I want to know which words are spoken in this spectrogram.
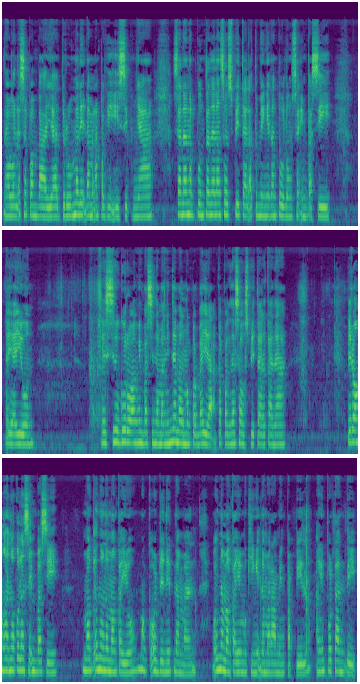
na wala sa pambayad pero mali naman ang pag-iisip niya. Sana nagpunta na lang sa hospital at tumingin ng tulong sa embassy. Kaya yun. Kasi siguro ang embassy naman hindi naman magpabaya kapag nasa hospital ka na. Pero ang ano ko lang sa embassy, mag-ano naman kayo, mag-coordinate naman. Huwag naman kayo maghingi ng maraming papel. Ang importante,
